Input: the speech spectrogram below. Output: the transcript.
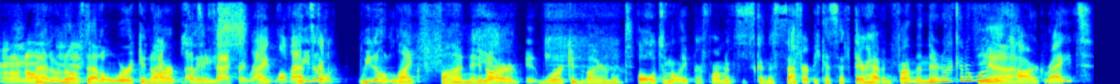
I don't know. I don't know if that'll work in our That's place. exactly right. Well, that's we don't gonna- we don't like fun in Yeah. our work environment. ultimately performance is going to suffer because if they're having fun, then they're not going to work Yeah. as hard, right?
